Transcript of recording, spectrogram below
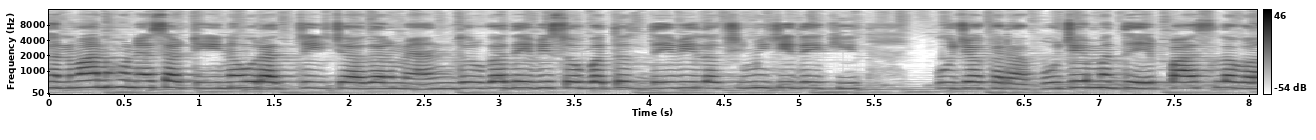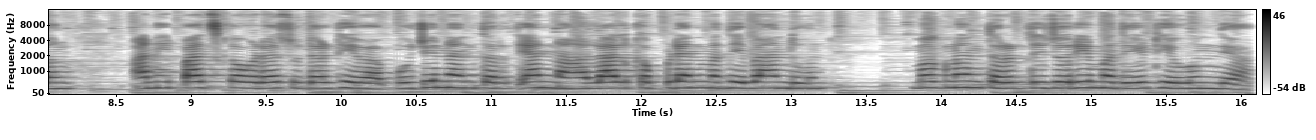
धनवान होण्यासाठी नवरात्रीच्या दरम्यान दुर्गादेवीसोबतच देवी लक्ष्मीची देखील पूजा करा. पूजेमध्ये पाच लवंग आणि पाच कवड्यासुद्धा ठेवा. पूजेनंतर त्यांना लाल कपड्यांमध्ये बांधून मग नंतर तिजोरीमध्ये ठेवून द्या.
